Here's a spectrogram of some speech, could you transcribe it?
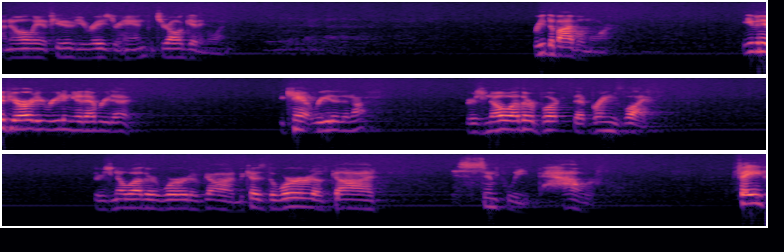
I know only a few of you raised your hand, but you're all getting one. Read the Bible more. Even if you're already reading it every day, you can't read it enough. There's no other book that brings life. There's no other word of God because the word of God is simply powerful. Faith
